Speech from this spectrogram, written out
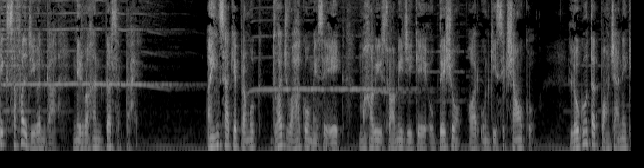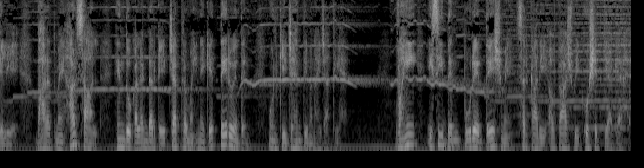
एक सफल जीवन का निर्वहन कर सकता है। अहिंसा के प्रमुख ध्वज वाहकों में से एक महावीर स्वामी जी के उपदेशों और उनकी शिक्षाओं को लोगों तक पहुँचाने के लिए भारत में हर साल हिंदू कैलेंडर के चैत्र महीने के तेरहवें दिन उनकी जयंती मनाई जाती है। वहीं इसी दिन पूरे देश में सरकारी अवकाश भी घोषित किया गया है।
